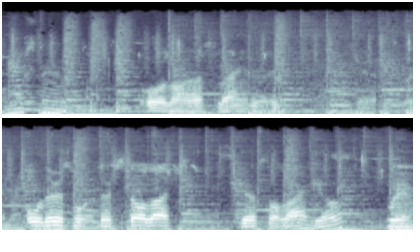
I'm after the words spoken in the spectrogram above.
Understand? Oh no, that's Leng, right? Yeah, that's my. Oh, there's one. They're still alive. They're still alive, yo. Where?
